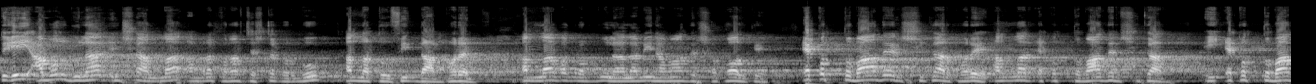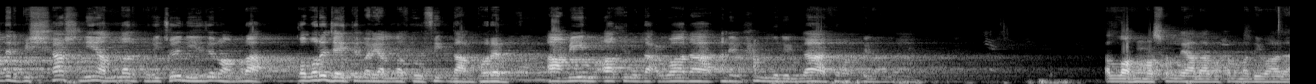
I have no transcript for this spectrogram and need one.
তো এই আমলগুলা ইনশাআল্লাহ আমরা করার চেষ্টা করব। আল্লাহ তৌফিক দান করেন। আল্লাহ রব্বুল আলমিন আমাদের সকলকে একত্ববাদের স্বীকার করে আল্লাহর একত্ববাদের স্বীকার এই একত্ববাদের বিশ্বাস নিয়ে আল্লাহর পরিচয় নিয়ে যেন আমরা কবরে যাইতে পারি আল্লাহ তৌফিক দান করেন আমিন আখিরু দাওয়ানা আনিল হামদুলিল্লাহ রাব্বিল আলামিন اللهم صل على محمد وعلى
